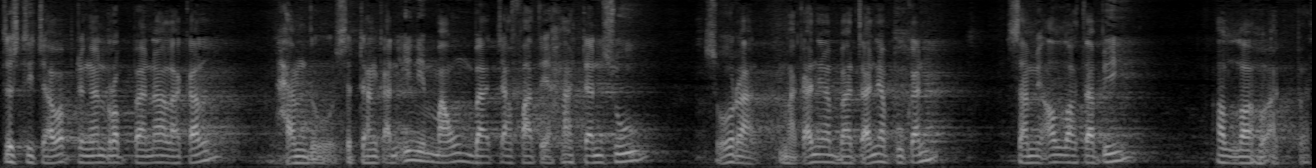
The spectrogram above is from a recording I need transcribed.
Terus dijawab dengan Rabbana lakal hamdu. Sedangkan ini mau baca Fatihah dan su surat. Makanya bacanya bukan sami Allah tapi Allahu Akbar.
